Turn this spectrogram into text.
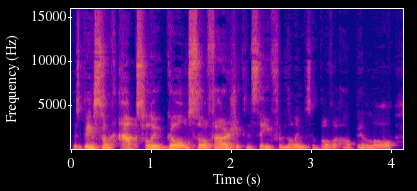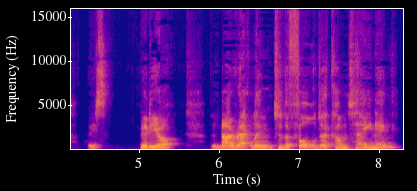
There's been some absolute gold so far, as you can see from the links above or below this video. The direct link to the folder containing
